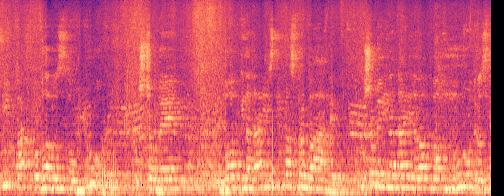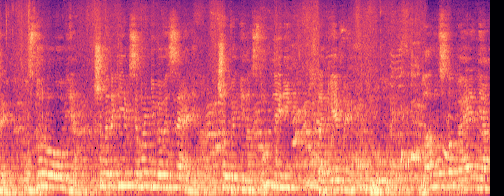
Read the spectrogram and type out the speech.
всіх вас поблагословлю, щоб Бог і надалі всіх вас провадив, щоб і надалі давав вам мудрости, здоров'я, щоб такі, ви веселі, щоб і наступний рік такими були. Благословення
